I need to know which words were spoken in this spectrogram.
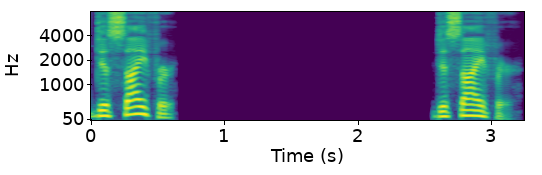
Decipher. Decipher.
